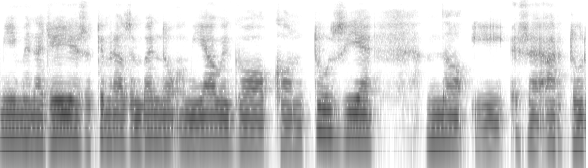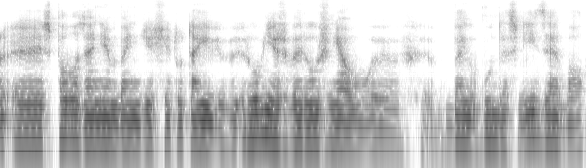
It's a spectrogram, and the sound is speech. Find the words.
Miejmy nadzieję, że tym razem będą omijały go kontuzje. No i że Artur y, z powodzeniem będzie się tutaj również wyróżniał y, w Bundeslidze, bo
